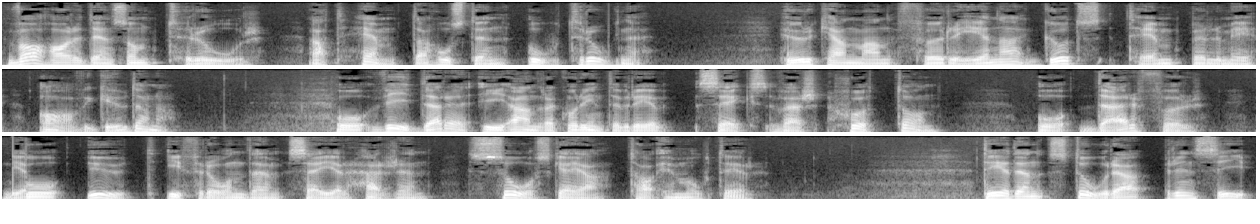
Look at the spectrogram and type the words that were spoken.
Vad har den som tror att hämta hos den otrogne? Hur kan man förena Guds tempel med avgudarna? Och vidare i Andra Korinthierbrev 6, vers 17. Och därför gå ut ifrån dem, säger Herren, så ska jag ta emot er. Det är den stora princip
